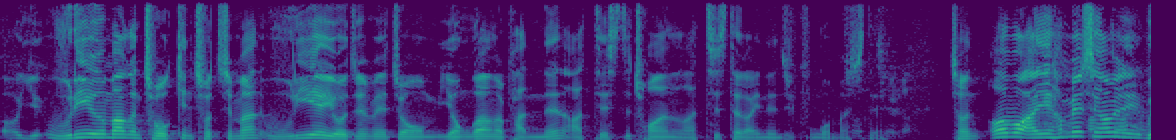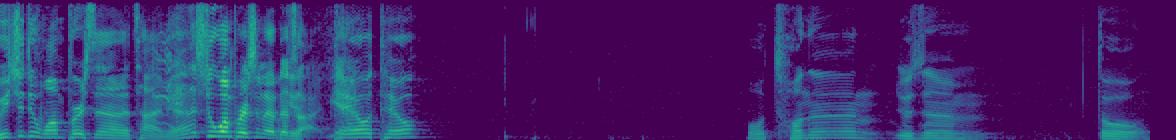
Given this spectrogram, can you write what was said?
어, 유- 우리 음악은 좋긴 좋지만 우리의 요즘에 좀 영광을 받는 아티스트, 좋아하는 아티스트가 있는지 궁금하시대. 전, 어, 뭐 아니 한 명씩 하면 we should do one person at a time. Yeah. Let's do one person at a time. Yeah. 태호, 태호. 어 저는 요즘 또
